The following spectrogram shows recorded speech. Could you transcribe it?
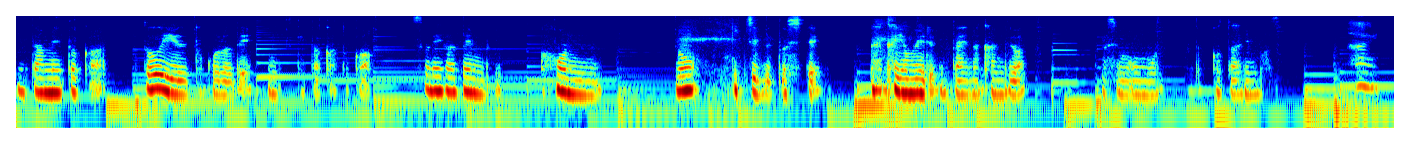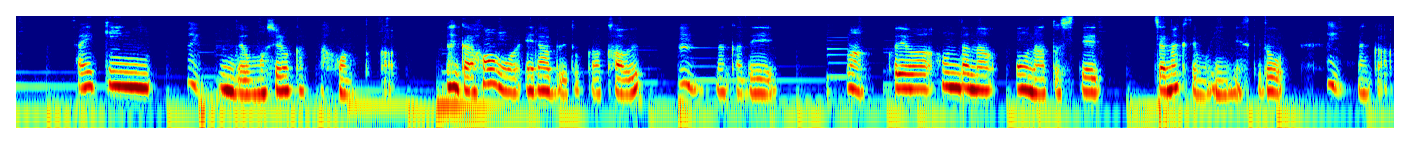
見た目とかどういうところで見つけたかとかそれが全部本の一部としてなんか読めるみたいな感じは私も思ったことあります？はい。最近はい読んで面白かった本とかなんか本を選ぶとか買ううん。中でまあこれは本棚オーナーとしてじゃなくてもいいんですけど、はいなんか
